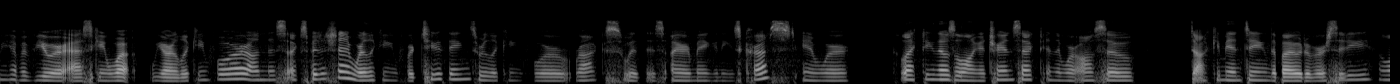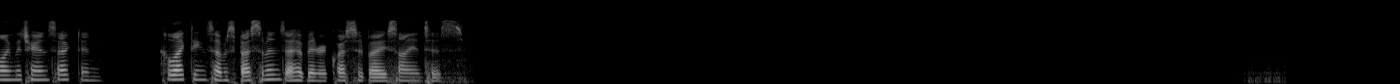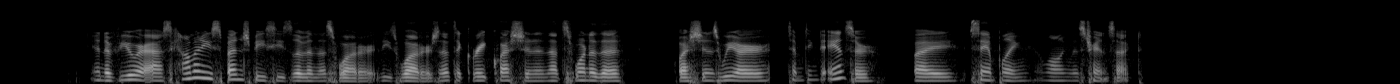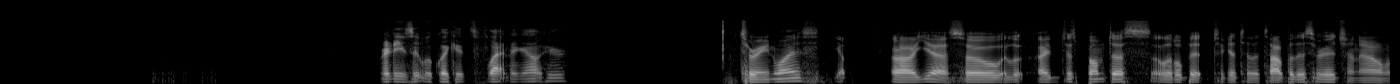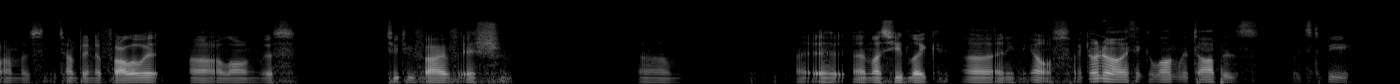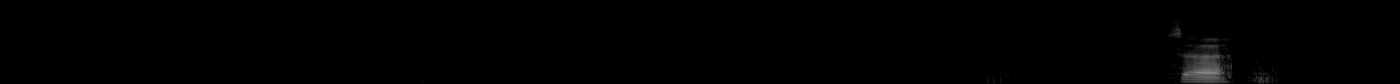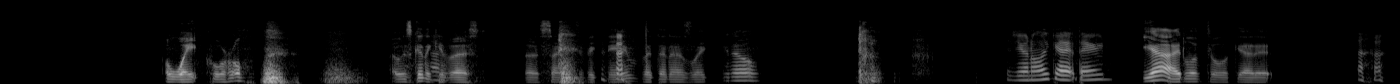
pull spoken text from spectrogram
We have a viewer asking what we are looking for on this expedition. We're looking for two things. We're looking for rocks with this iron manganese crust, and we're collecting those along a transect, and then we're also documenting the biodiversity along the transect and collecting some specimens that have been requested by scientists. And a viewer asked, how many sponge species live in this water, these waters? That's a great question, and that's one of the questions we are attempting to answer by sampling along this transect. Rennie, does it look like it's flattening out here? Terrain-wise? Yep. Uh, yeah, so I just bumped us a little bit to get to the top of this ridge, and now I'm attempting to follow it uh, along this 225-ish. Um, uh, unless you'd like uh, anything else. no, no, I think along the top is needs to be. It's uh, a white coral. I was going to oh. give a, a scientific name, but then I was like, you know. Did you want to look at it there? Yeah, I'd love to look at it. Uh-huh.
